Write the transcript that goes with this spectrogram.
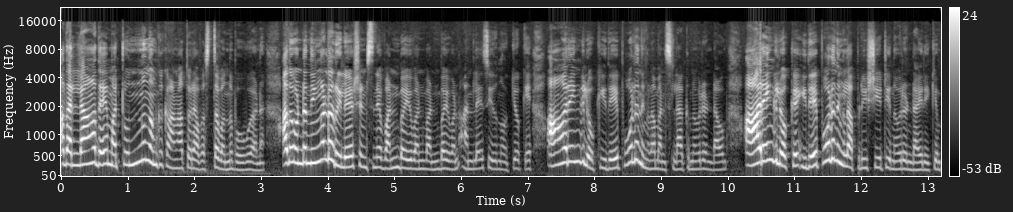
അതല്ലാതെ മറ്റൊന്നും നമുക്ക് കാണാത്തൊരവസ്ഥ വന്ന് പോവുകയാണ്. അതുകൊണ്ട് നിങ്ങളുടെ റിലേഷൻസിനെ one by one one by one analyse ചെയ്ത് നോക്കിയൊക്കെ ആരെങ്കിലുമൊക്കെ ഇതേപോലെ നിങ്ങളെ മനസ്സിലാക്കുന്നവരുണ്ടാവും. ആരെങ്കിലുമൊക്കെ ഇതേപോലെ നിങ്ങൾ അപ്രീഷിയേറ്റ് ചെയ്യുന്നവരുണ്ടായിരിക്കും.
